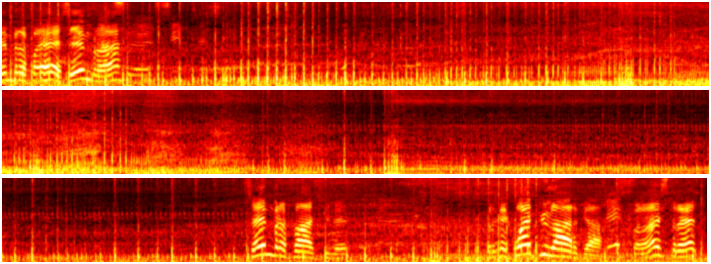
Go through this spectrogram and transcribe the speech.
Sembra, eh, sembra, eh. Sì. Sembra facile. Perché qua è più larga, quella là è stretta.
